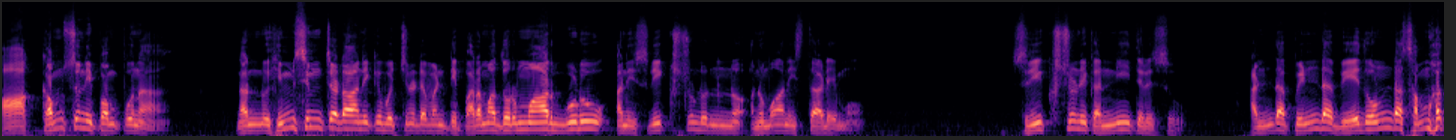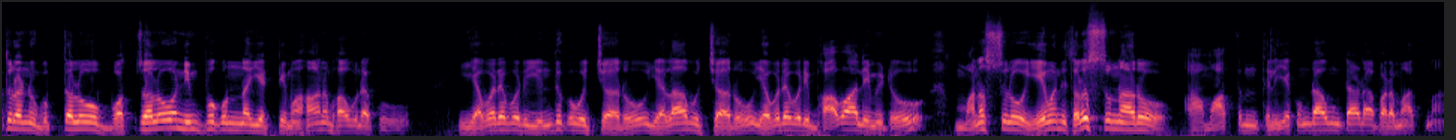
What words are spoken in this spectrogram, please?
ఆ కంసుని పంపున నన్ను హింసించడానికి వచ్చినటువంటి పరమ దుర్మార్గుడు అని శ్రీకృష్ణుడు నన్ను అనుమానిస్తాడేమో. శ్రీకృష్ణుడికి అన్నీ తెలుసు. అండపిండ వేదొండ సంహతులను గుప్తలో బొచ్చలో నింపుకున్న ఎట్టి మహానుభావునకు ఎవరెవరు ఎందుకు వచ్చారో ఎలా వచ్చారో ఎవరెవరి భావాలేమిటో మనస్సులో ఏమని తలుస్తున్నారో ఆ మాత్రం తెలియకుండా ఉంటాడా పరమాత్మ?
